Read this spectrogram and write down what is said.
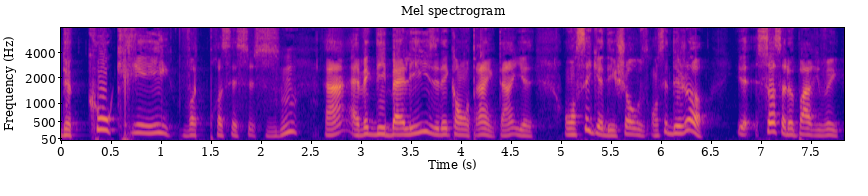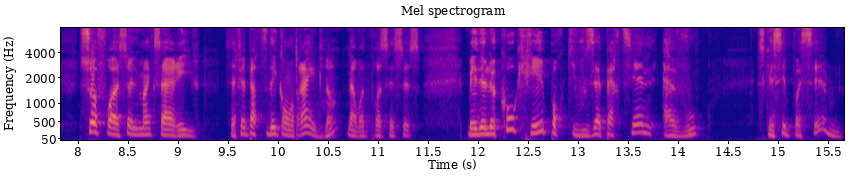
de co-créer votre processus? Mhm. Hein, Avec des balises et des contraintes. hein? Il y a- on sait qu'il y a des choses. On sait déjà. Ça, ça ne doit pas arriver. Ça, il faut absolument que ça arrive. Ça fait partie des contraintes là, dans votre processus. Mais de le co-créer pour qu'il vous appartienne à vous, est-ce que c'est possible?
